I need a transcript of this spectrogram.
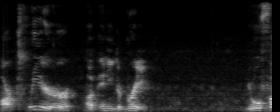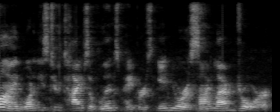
are clear of any debris. You will find one of these two types of lens papers in your assigned lab drawer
